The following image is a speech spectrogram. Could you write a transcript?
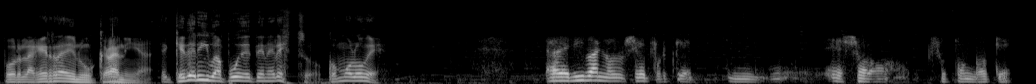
por la guerra en Ucrania. ¿Qué deriva puede tener esto? ¿Cómo lo ve? La deriva no lo sé porque mm, eso supongo que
